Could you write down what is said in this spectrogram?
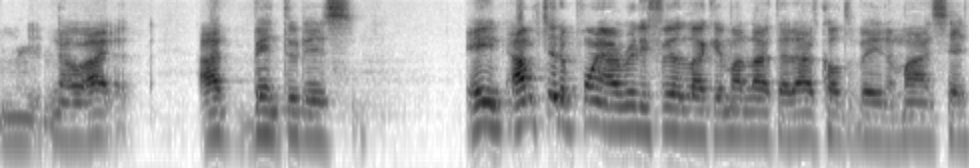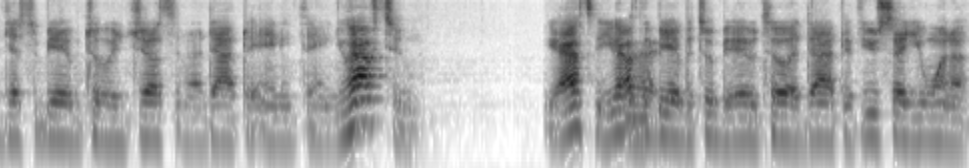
Mhm. no, I I've been through this. And I'm to the point I really feel like in my life that I've cultivated a mindset just to be able to adjust and adapt to anything. You have to. You have to. You have to Right. be able to be able to adapt. If you say you want to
